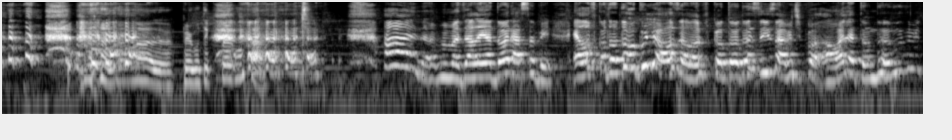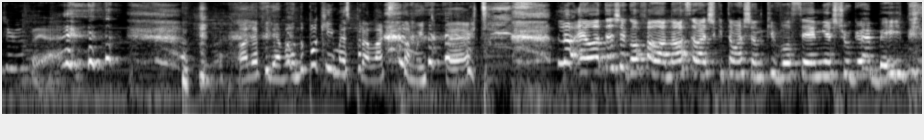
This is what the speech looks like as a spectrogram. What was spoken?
não, não, não, perguntei pra perguntar. Ai, não, mas ela ia adorar saber. Ela ficou toda orgulhosa, ela ficou toda assim, sabe? Tipo, olha, tão dando Olha, filha, anda um pouquinho mais pra lá que você tá muito perto. Não, ela até chegou a falar, nossa, eu acho que estão achando que você é minha sugar baby.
